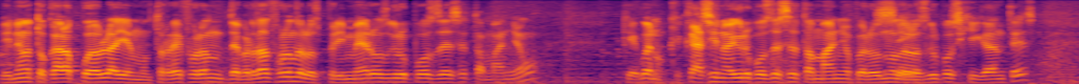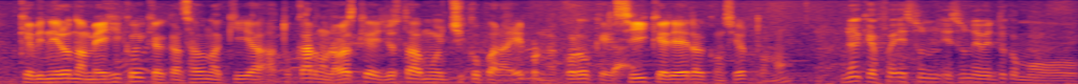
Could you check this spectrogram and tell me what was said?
Vinieron a tocar a Puebla y en Monterrey. Fueron, de verdad, fueron de los primeros grupos de ese tamaño. Que bueno, que casi no hay grupos de ese tamaño, pero uno Sí. de los grupos gigantes que vinieron a México y que alcanzaron aquí a, a tocarnos. La verdad es que yo estaba muy chico para ir, pero me acuerdo que Claro. sí quería ir al concierto, ¿no? No, y que fue, es un, es un evento como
